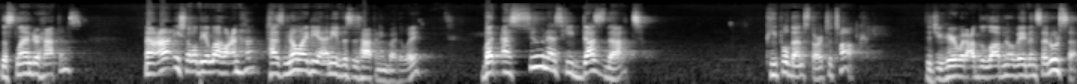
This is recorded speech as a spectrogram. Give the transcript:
The slander happens? Now Aisha radiallahu anha has no idea any of this is happening, by the way. But as soon as he does that, people then start to talk. Did you hear what Abdullah ibn Ubay bin Salul said?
